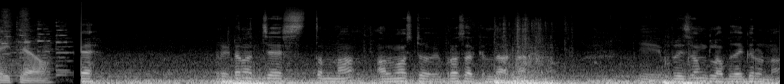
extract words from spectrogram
Later. రిటర్న్ వచ్చేస్తున్నా ఆల్మోస్ట్ విప్రో సర్కిల్ దాటినా నేను. ఈ ప్రిజం క్లబ్ దగ్గర ఉన్నా.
